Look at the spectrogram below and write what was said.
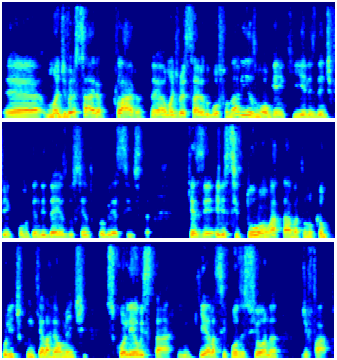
é, uma adversária, clara, né? uma adversária do bolsonarismo, alguém que eles identificam como tendo ideias do centro progressista. Quer dizer, eles situam a Tabata no campo político em que ela realmente escolheu estar, em que ela se posiciona de fato.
